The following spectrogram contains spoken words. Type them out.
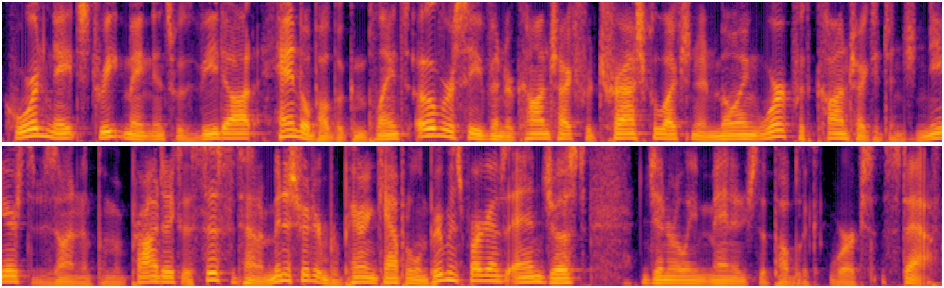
coordinate street maintenance with VDOT, handle public complaints, oversee vendor contracts for trash collection and mowing, work with contracted engineers to design and implement projects, assist the town administrator in preparing capital improvements programs, and just generally manage the public works staff.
